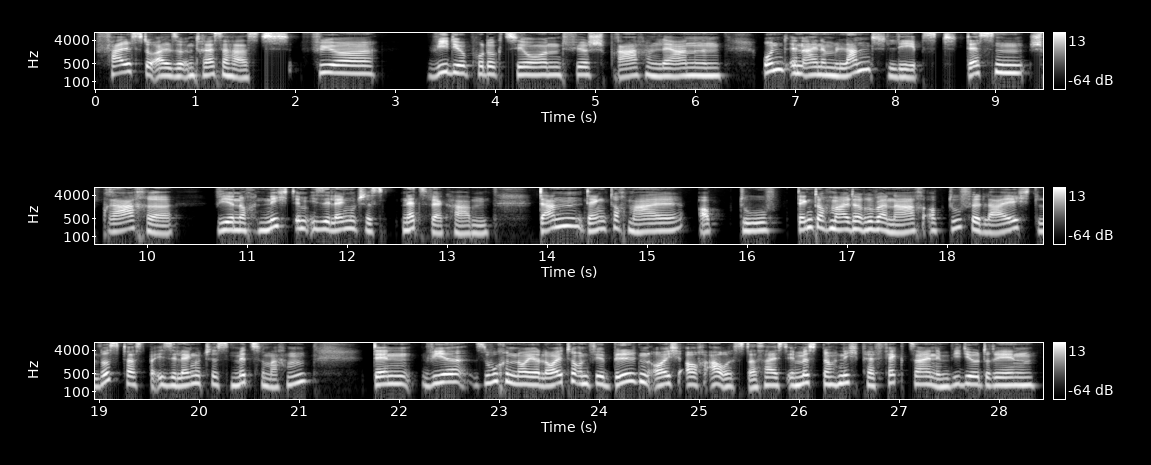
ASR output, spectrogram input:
Falls du also Interesse hast für Videoproduktion, für Sprachenlernen und in einem Land lebst, dessen Sprache wir noch nicht im Easy Languages Netzwerk haben, dann denk doch mal, ob du denk doch mal darüber nach, ob du vielleicht Lust hast, bei Easy Languages mitzumachen. Denn wir suchen neue Leute und wir bilden euch auch aus. Das heißt, ihr müsst noch nicht perfekt sein im Videodrehen.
